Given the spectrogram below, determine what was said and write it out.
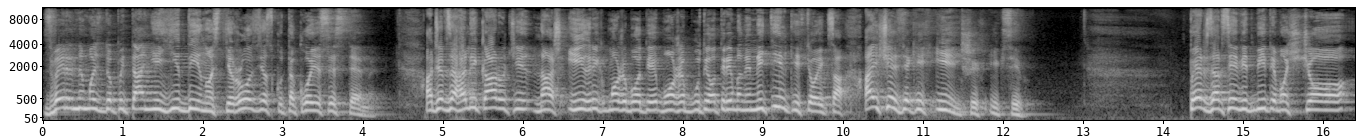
Звернемось до питання єдиності розв'язку такої системи. Адже, взагалі кажучи, наш y може бути, може бути отриманий не тільки з цього ікса, а й ще з яких інших іксів. Перш за все відмітимо, що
